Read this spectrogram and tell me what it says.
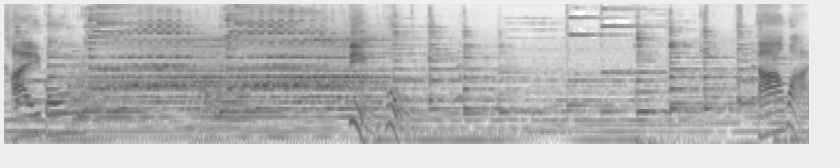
开弓，并搭腕，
